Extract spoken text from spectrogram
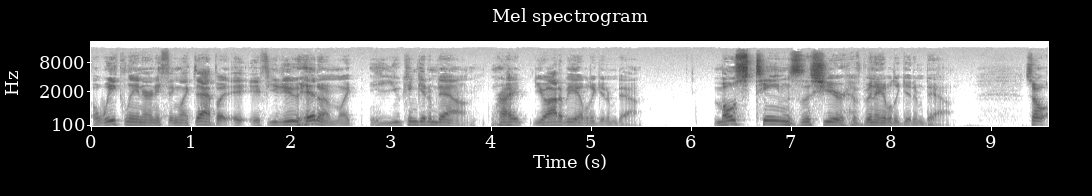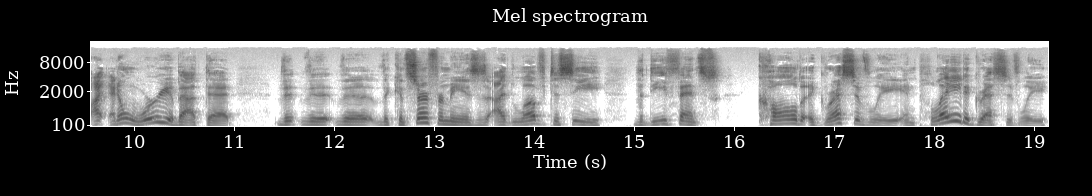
a weakling or anything like that, but if you do hit him, like you can get him down, right? You ought to be able to get him down. Most teams this year have been able to get him down, so I, I don't worry about that. The, the the the concern for me is, is I'd love to see the defense called aggressively and played aggressively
